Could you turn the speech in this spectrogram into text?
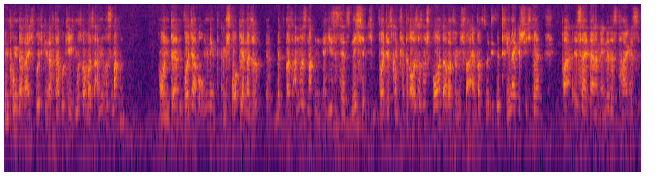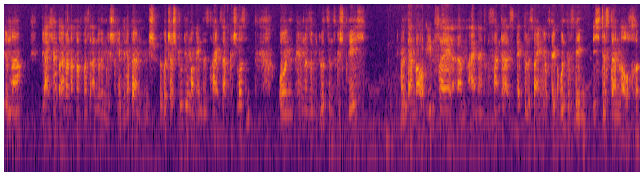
den Punkt erreicht, wo ich gedacht habe, okay, ich muss mal was anderes machen. Und ähm, wollte aber unbedingt im Sport bleiben, also äh, mit was anderes machen, hieß es jetzt nicht, ich wollte jetzt komplett raus aus dem Sport, aber für mich war einfach so diese Trainergeschichte, war, ist halt dann am Ende des Tages immer ja, ich habe einfach nach noch was anderem gestrebt. Ich habe dann ein Wirtschaftsstudium am Ende des Tages abgeschlossen und kam dann so mit Lutz ins Gespräch. Und dann war auf jeden Fall ähm, ein interessanter Aspekt, und das war eigentlich auch der Grund, weswegen ich das dann auch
